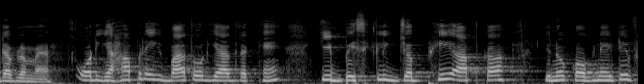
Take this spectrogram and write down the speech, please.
डेवलपमेंट और यहाँ पर एक बात और याद रखें कि बेसिकली जब भी आपका यू नो कॉग्नेटिव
